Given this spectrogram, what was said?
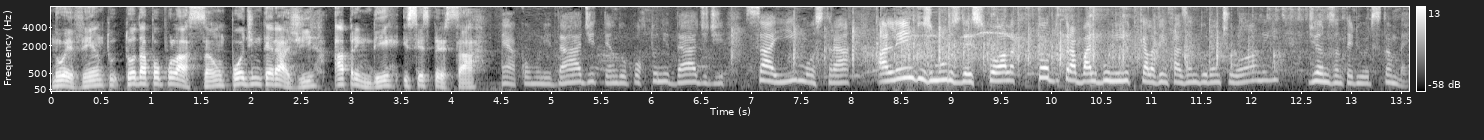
No evento, toda a população pôde interagir, aprender e se expressar. É a comunidade tendo oportunidade de sair e mostrar, além dos muros da escola, todo o trabalho bonito que ela vem fazendo durante o ano e de anos anteriores também.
